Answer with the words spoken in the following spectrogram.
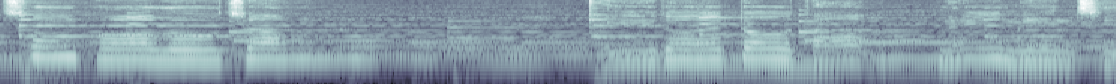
冲破路障，期待到达你面前。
